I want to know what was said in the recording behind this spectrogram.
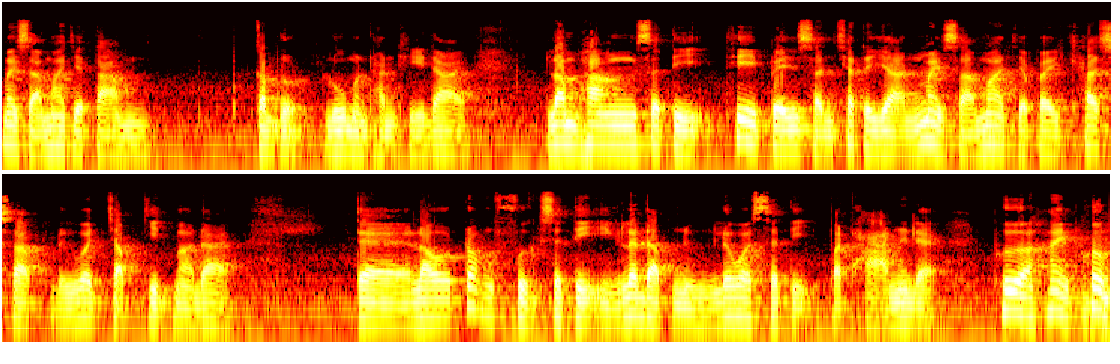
ไม่สามารถจะตามกำหนดรู้มันทันทีได้ลำพังสติที่เป็นสัญชตาตญาณไม่สามารถจะไปแคชซับหรือว่าจับจิตมาได้ แต่เราต้องฝึกสติอีกระดับหนึ่งเรียกว่าสติปัฏฐานนี่แหละ เพื่อให้เพิ่ม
